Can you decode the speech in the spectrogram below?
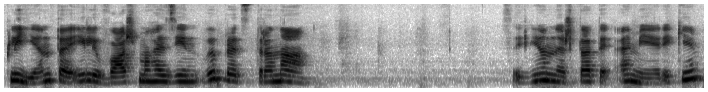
клиента или в ваш магазин, выбрать страна Соединенные Штаты Америки.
